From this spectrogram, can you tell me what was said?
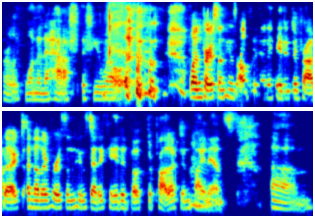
or like one and a half, if you will. one person who's also dedicated to product, another person who's dedicated both to product and mm-hmm. finance, um,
